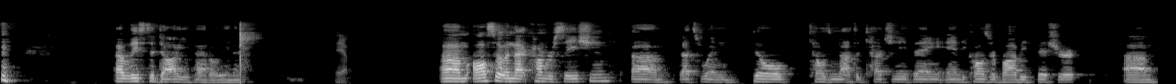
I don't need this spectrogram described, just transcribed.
At least a doggy paddle, you know. Um, also, in that conversation, um, that's when Bill tells him not to touch anything, and he calls her Bobby Fischer. Um,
